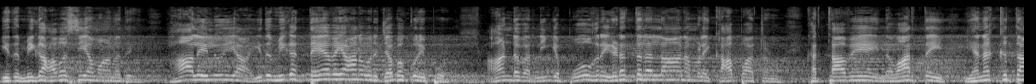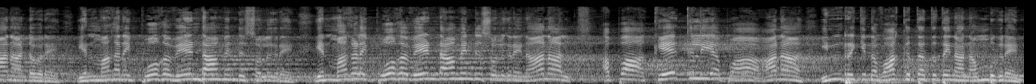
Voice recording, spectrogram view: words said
இது மிக அவசியமானது. ஹalleluya. இது மிக தேவையான ஒரு ஜெப குறிப்பு ஆண்டவர் நீங்க போகிற இடத்திலெல்லாம் நம்மளை காப்பாற்றணும். கர்த்தாவே இந்த வார்த்தை எனக்குத்தான் ஆண்டவரே. என் மகனை போக வேண்டாம் என்று சொல்லுகிறேன். என் மகளை போக வேண்டாம் என்று சொல்லுகிறேன். ஆனால் அப்பா கேட்கலையப்பா. ஆனா இன்றைக்கு இந்த வாக்கு தத்துவத்தை நான் நம்புகிறேன்.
